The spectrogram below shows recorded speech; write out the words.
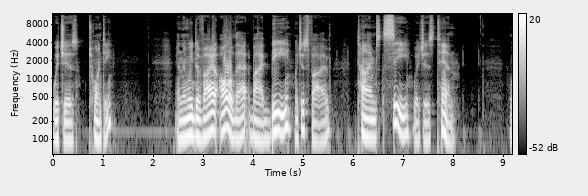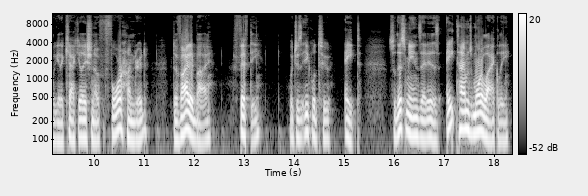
which is 20. And then we divide all of that by B, which is 5, times C, which is 10. We get a calculation of 400 divided by 50, which is equal to 8. So this means that it is eight times more likely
